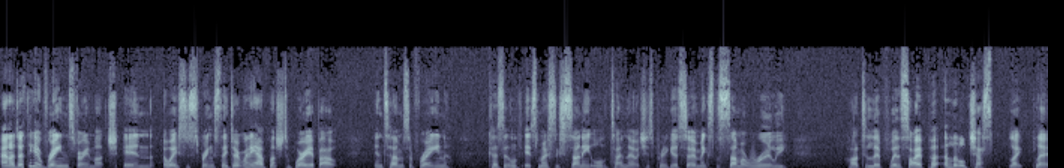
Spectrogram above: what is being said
And I don't think it rains very much in Oasis Springs. They don't really have much to worry about in terms of rain because it's mostly sunny all the time there, which is pretty good. So it makes the summer really hard to live with. So I put a little chess like play,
